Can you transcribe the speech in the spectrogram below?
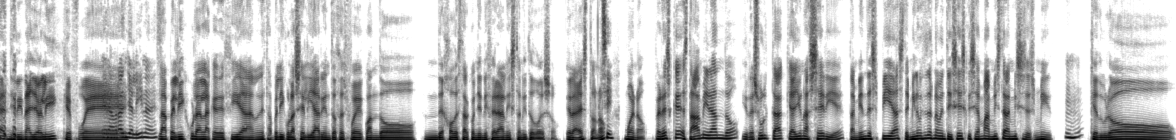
Angelina Jolie, que fue Era Brangelina, ¿es? la película en la que decían, en esta película se liaron y entonces fue cuando dejó de estar con Jennifer Aniston y todo eso. Era esto, ¿no? Sí. Bueno, pero es que estaba mirando y resulta que hay una serie también de espías de 1996 que se llama Mr. and Mrs. Smith, que duró.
